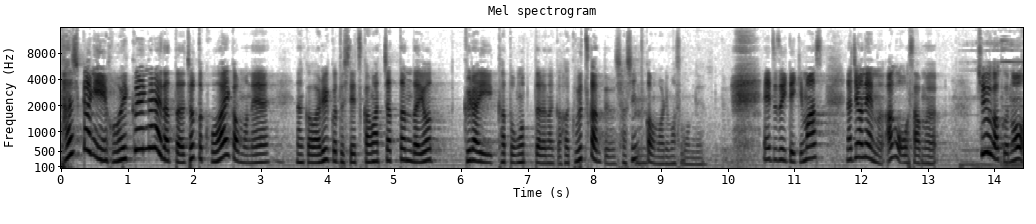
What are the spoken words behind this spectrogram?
かに保育園ぐらいだったらちょっと怖いかもねなんか悪いことして捕まっちゃったんだよぐらいかと思ったらなんか博物館っていう写真とかもありますもんね、え続いていきます。ラジオネームあごおさむ中学の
